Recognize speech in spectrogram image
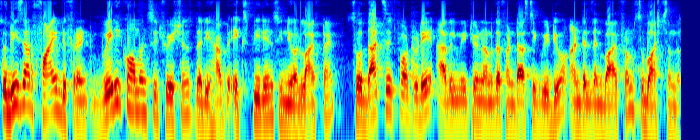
So these are five different very common situations that you have to experience in your lifetime. So that's it for today. I will meet you in another fantastic video. Until then, bye from Subhash Chandra.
